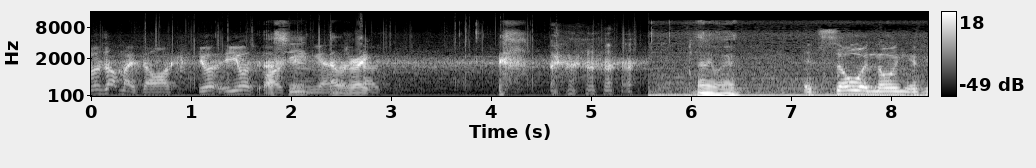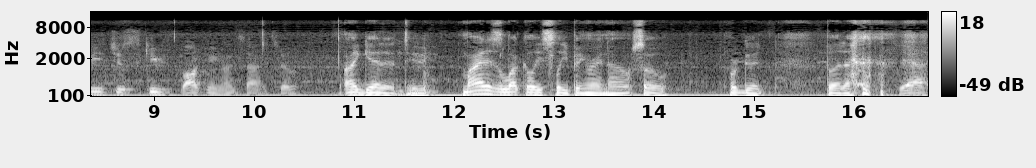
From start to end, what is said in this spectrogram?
was not my dog. He was, he was barking. see, yeah, I was right. Anyway, It's so annoying if he just keeps barking outside, so. I get it, dude. Mine is luckily sleeping right now, so we're good. But uh, Yeah.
